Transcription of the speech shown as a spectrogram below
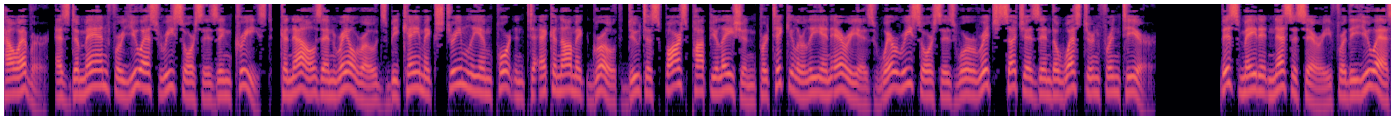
However, as demand for U.S. resources increased, canals and railroads became extremely important to economic growth due to sparse population particularly in areas where resources were rich such as in the western frontier. This made it necessary for the U.S.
